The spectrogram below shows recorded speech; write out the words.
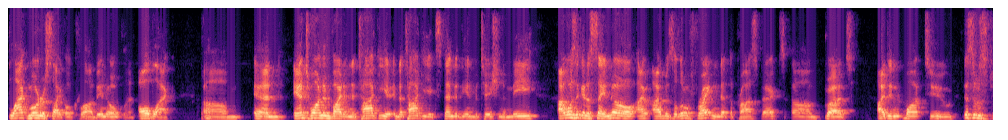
black motorcycle club in oakland all black. Um, and antoine invited nataki and nataki extended the invitation to me. I wasn't going to say no. I, I was a little frightened at the prospect um, but i didn't want to this was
